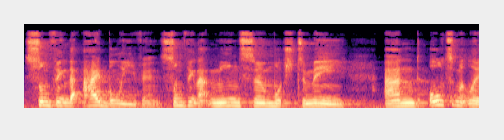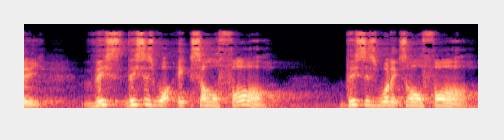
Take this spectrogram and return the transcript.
something that I believe in, something that means so much to me. And ultimately, this, this is what it's all for. This is what it's all for.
